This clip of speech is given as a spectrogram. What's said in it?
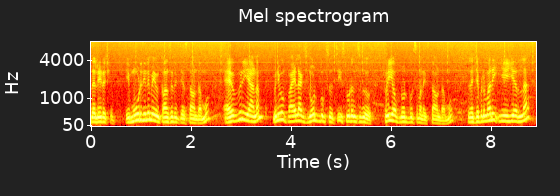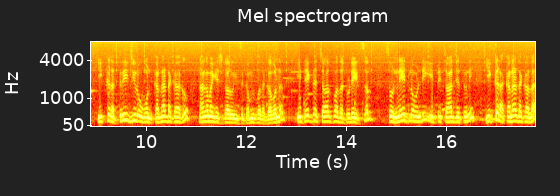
the leadership ఈ మూడు దిన మేము కాన్సన్ట్రేట్ చేస్తూ ఉంటాము. Every annum minimum five lakhs notebooks వచ్చి స్టూడెంట్స్కి ఫ్రీ ఆఫ్ నోట్ బుక్స్ మనం ఇస్తూ ఉంటాము. నేను చెప్పిన మరి ఈ ఇయర్లో ఇక్కడ త్రీ జీరో వన్ కర్ణాటకకు నాగమహేష్ గారు is coming for the governor ఈ take the charge for the today itself so నేట్లో ఉండి ఈ చార్జ్ ఎత్తుని ఇక్కడ కర్ణాటకలో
